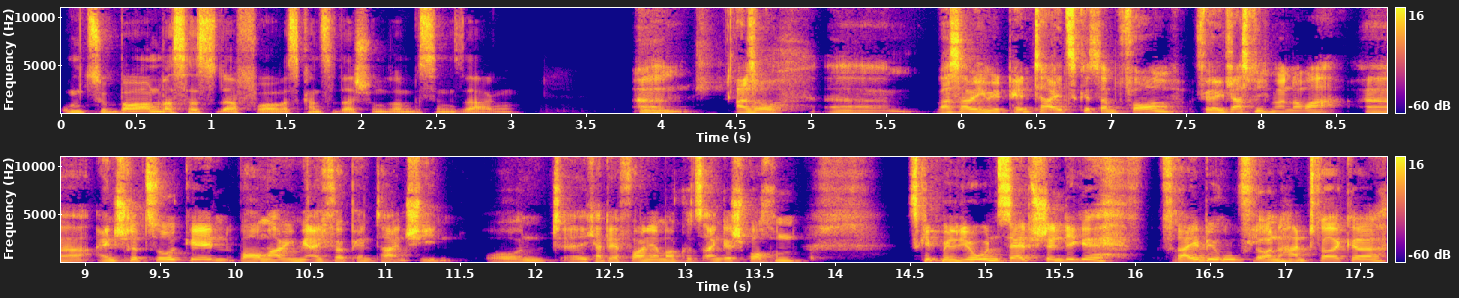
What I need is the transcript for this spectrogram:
umzubauen. Was hast du da vor? Was kannst du da schon so ein bisschen sagen? Ähm, also, ähm, was habe ich mit Penta insgesamt vor? Vielleicht lass mich mal nochmal äh, einen Schritt zurückgehen. Warum habe ich mich eigentlich für Penta entschieden? Und äh, ich hatte ja vorhin ja mal kurz angesprochen, es gibt Millionen Selbstständige, Freiberufler und Handwerker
